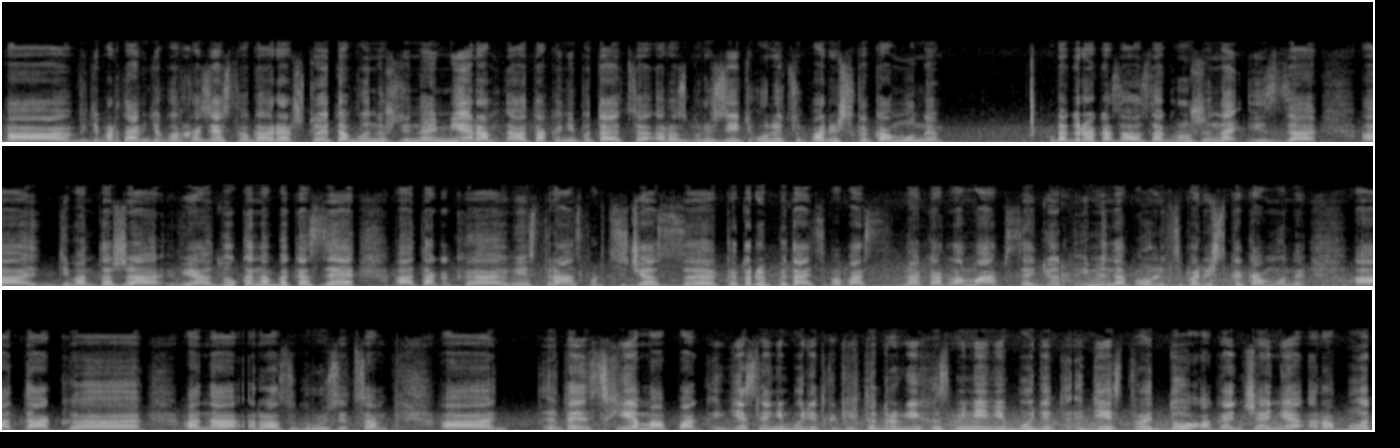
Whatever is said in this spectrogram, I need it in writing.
В департаменте горхозяйства говорят, что это вынужденная мера. Так они пытаются разгрузить улицу Парижской коммуны которая оказалась загружена из-за а, демонтажа виадука на БКЗ, а, так как а, весь транспорт сейчас, э, который пытается попасть на Карла Маркса, идет именно по улице Парижской коммуны. А так э, она разгрузится. А, эта схема, если не будет каких-то других изменений, будет действовать до окончания работ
